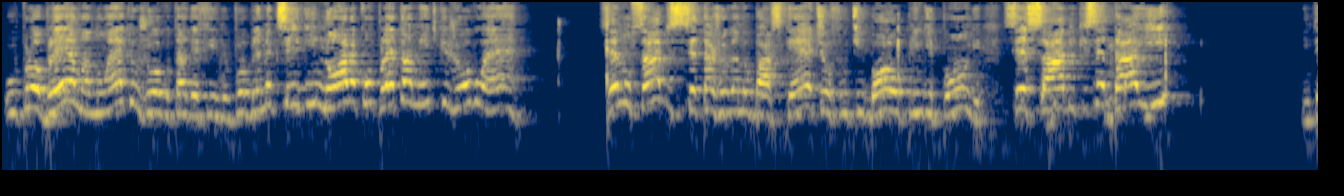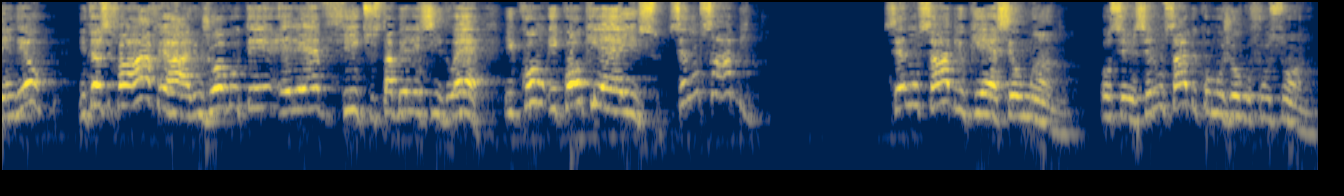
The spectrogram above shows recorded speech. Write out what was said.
O problema não é que o jogo está definido, o problema é que você ignora completamente que jogo é. Você não sabe se você está jogando basquete ou futebol ou ping-pong. Você sabe que você está aí. Entendeu? Então você fala, ah, Ferrari, o jogo tem, ele é fixo, estabelecido. É. E, com, e qual que é isso? Você não sabe. Você não sabe o que é ser humano. Ou seja, você não sabe como o jogo funciona.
